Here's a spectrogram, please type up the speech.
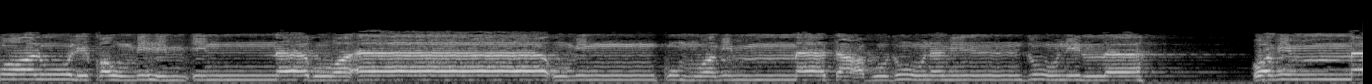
قالوا لقومهم إنا براء منكم ومما تعبدون من دون الله ومما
